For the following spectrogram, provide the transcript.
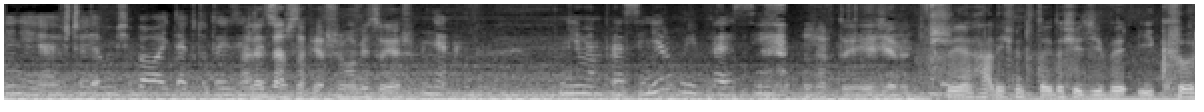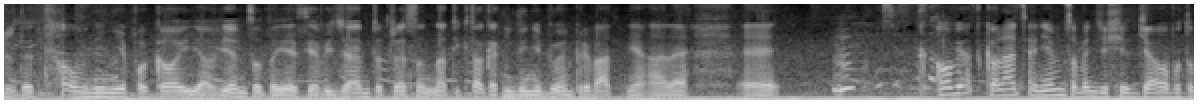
nie, nie, ja jeszcze ja bym się bała i tak tutaj zjeżdżać. Ale znasz za pierwszym, obiecujesz? Nie. Nie mam presji, nie rób mi presji. Żartuję, jedziemy. Przyjechaliśmy tutaj do siedziby i kurde, to mnie niepokoi. Ja wiem co to jest, ja widziałem to często na TikTokach, nigdy nie byłem prywatnie, ale e, obiad, kolacja, nie wiem co będzie się działo, bo to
